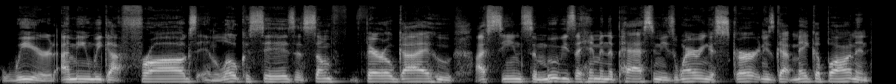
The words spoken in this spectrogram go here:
weird? I mean, we got frogs and locusts and some Pharaoh guy who I've seen some movies of him in the past and he's wearing a skirt and he's got makeup on and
